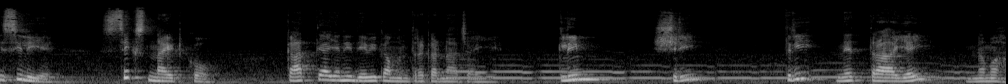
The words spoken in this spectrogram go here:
इसीलिए सिक्स नाइट को कात्यायनी देवी का मंत्र करना चाहिए। क्लीम श्री त्रिनेत्राय नमः।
